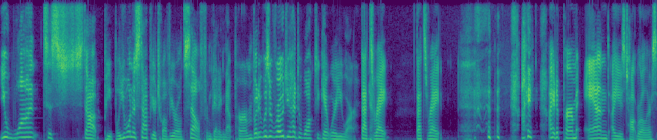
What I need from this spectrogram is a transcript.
you want to stop people. You want to stop your 12 year old self from getting that perm, but it was a road you had to walk to get where you are. That's right. That's right. I I had a perm and I used hot rollers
